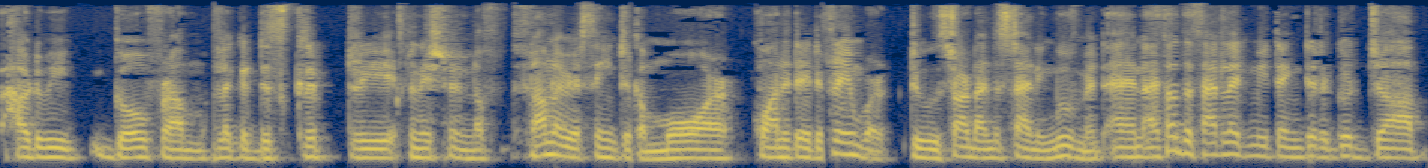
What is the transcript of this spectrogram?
how do we go from like a descriptory explanation of the phenomena we are seeing to a more quantitative framework to start understanding movement? And I thought the satellite meeting did a good job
